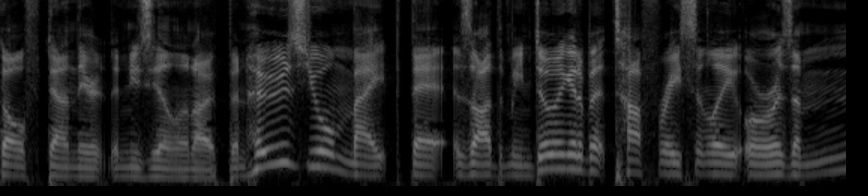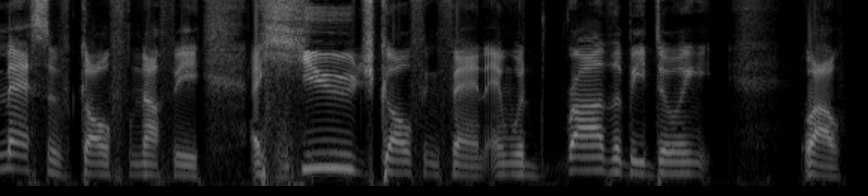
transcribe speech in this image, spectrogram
golf down there at the New Zealand Open. Who's your mate that has either been doing it a bit tough recently or is a massive golf nuffy, a huge golfing fan, and would rather be doing well,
